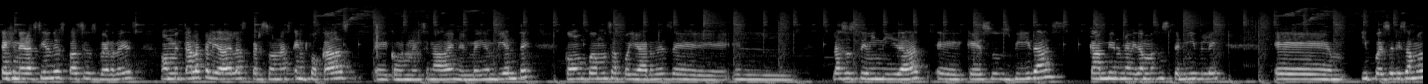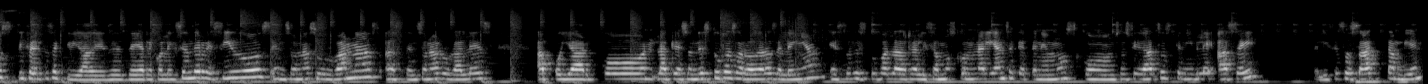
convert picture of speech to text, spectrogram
regeneración de espacios verdes, aumentar la calidad de las personas enfocadas, eh, como mencionaba, en el medio ambiente, cómo podemos apoyar desde la sostenibilidad, eh, que sus vidas cambien una vida más sostenible, eh, y pues realizamos diferentes actividades, desde recolección de residuos en zonas urbanas hasta en zonas rurales, apoyar con la creación de estufas arrodadoras de leña. Estas estufas las realizamos con una alianza que tenemos con Sociedad Sostenible AC, se dice SOSAC también.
